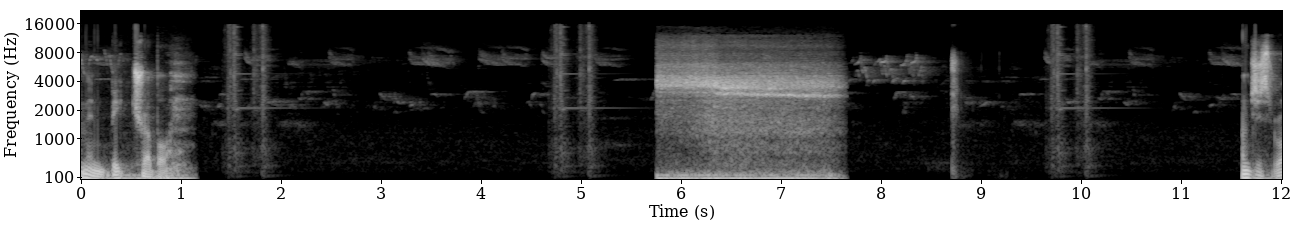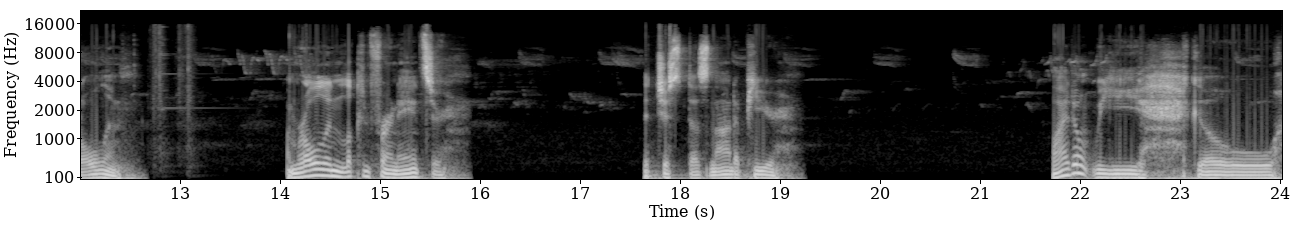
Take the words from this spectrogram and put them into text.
I'm in big trouble. I'm just rolling. I'm rolling looking for an answer. It just does not appear. Why don't we go...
